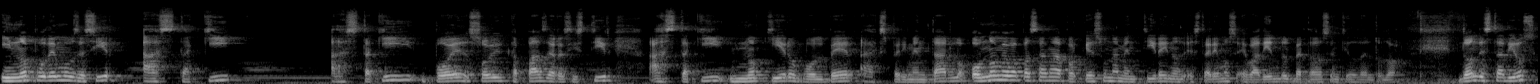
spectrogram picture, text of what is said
Y no podemos decir hasta aquí hasta aquí pues, soy capaz de resistir, hasta aquí no quiero volver a experimentarlo o no me va a pasar nada porque es una mentira y nos estaremos evadiendo el verdadero sentido del dolor. ¿Dónde está Dios?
